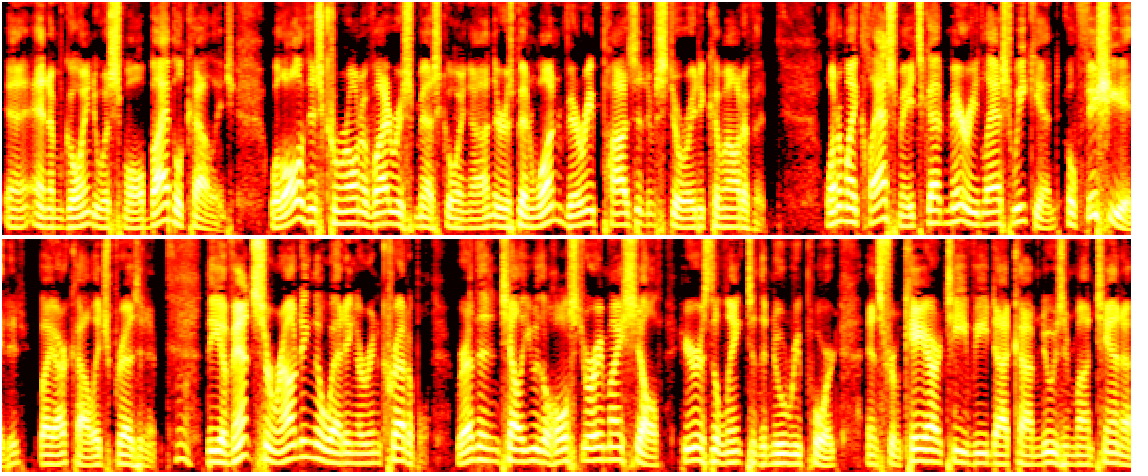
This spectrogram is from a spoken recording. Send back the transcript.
and, and I'm going to a small Bible college. With all of this coronavirus mess going on, there has been one very positive story to come out of it. One of my classmates got married last weekend, officiated by our college president. The events surrounding the wedding are incredible. Rather than tell you the whole story myself, here is the link to the new report. And it's from KRTV.com News in Montana.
